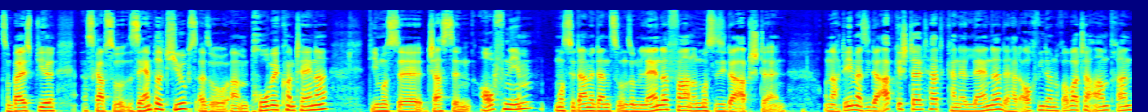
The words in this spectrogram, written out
Zum Beispiel, es gab so Sample Tubes, also ähm, Probecontainer, die musste Justin aufnehmen, musste damit dann zu unserem Lander fahren und musste sie da abstellen. Und nachdem er sie da abgestellt hat, kann der Lander, der hat auch wieder einen Roboterarm dran,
